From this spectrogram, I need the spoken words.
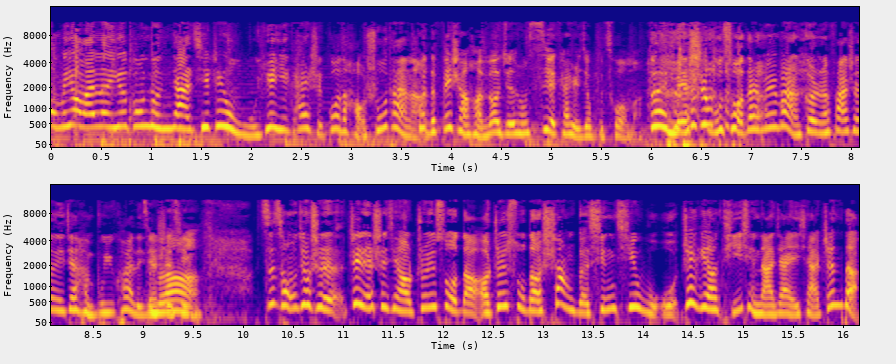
我们又来了一个公众假期，这个五月一开始过得好舒坦啊，过得非常好，没有觉得从四月开始就不错吗？对，也是不错，但是妹妹班长个人发生了一件很不愉快的一件事情。自从就是这件事情要追溯到呃，追溯到上个星期五，这个要提醒大家一下，真的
